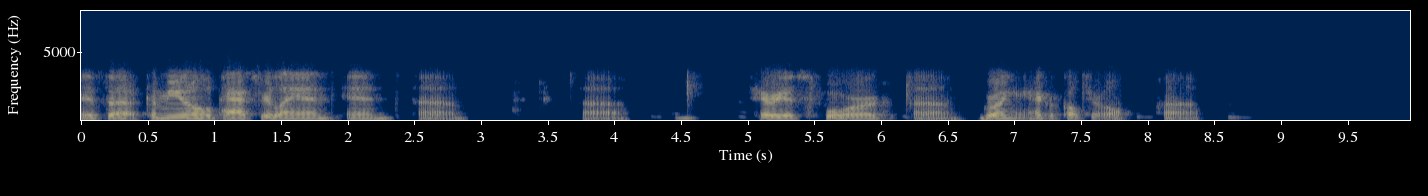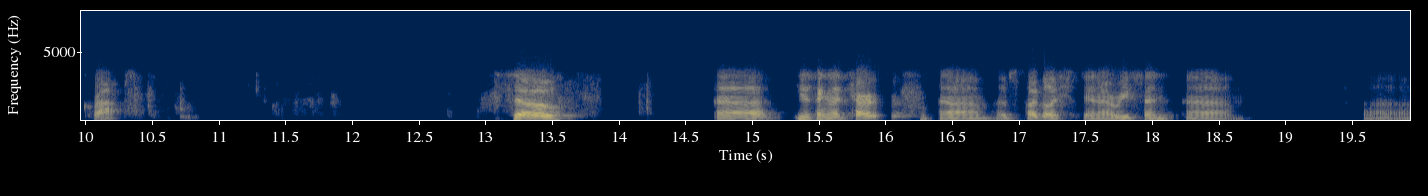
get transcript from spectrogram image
is a communal pasture land and um, uh, areas for um, growing agricultural uh, crops. So uh, using the chart um, that was published in a recent um, uh,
